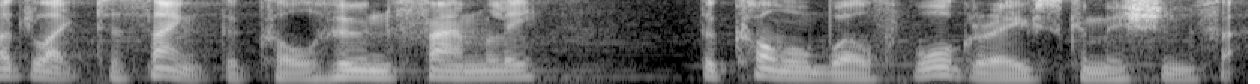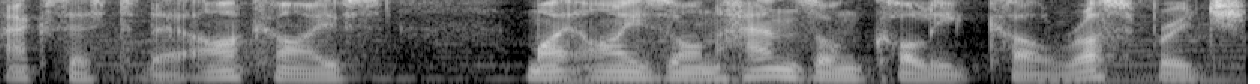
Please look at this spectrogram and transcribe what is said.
I'd like to thank the Colquhoun family, the Commonwealth War Graves Commission for access to their archives, my Eyes on Hands on colleague Carl Rusbridge,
